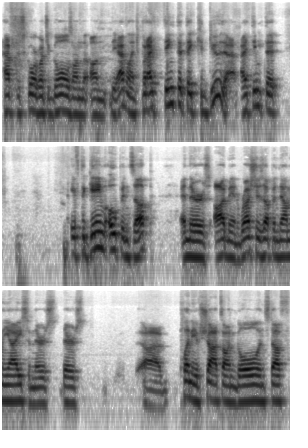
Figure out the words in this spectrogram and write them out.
have to score a bunch of goals on the on the Avalanche. But I think that they could do that. I think that if the game opens up and there's odd man rushes up and down the ice and there's there's uh, plenty of shots on goal and stuff,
